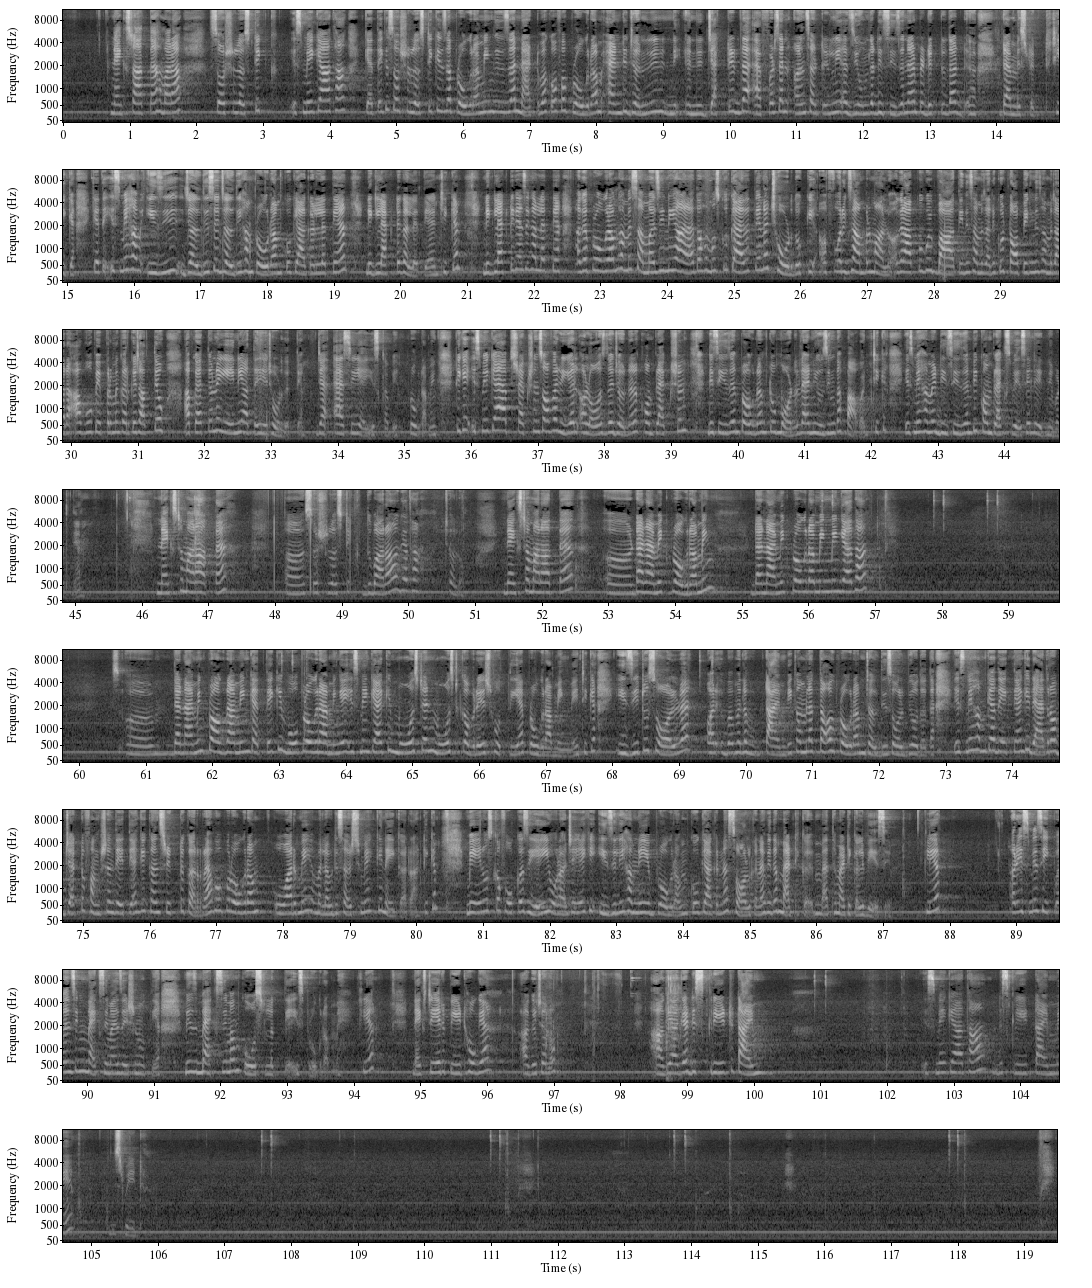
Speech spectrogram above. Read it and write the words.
नेक्स्ट आता है हमारा सोशलिस्टिक इसमें क्या था? कहते हैं कि socialistic is a programming is a network of a program and generally rejected the efforts and uncertainly assume the decision and predict the डेमिस्ट्रिक्ट ठीक है? कहते हैं इसमें हम इजी जल्दी से जल्दी हम प्रोग्राम को क्या कर लेते हैं? निगलेक्ट कर लेते हैं, ठीक है? निगलेक्ट कैसे कर लेते हैं? अगर प्रोग्राम हमें समझ ही नहीं आ रहा तो हम उसको कह देते हैं ना, छोड़ दो कि फॉर एग्ज़ाम्पल मान लो, अगर आपको कोई बात ही नहीं समझ आ रही, कोई टॉपिक नहीं समझ आ रहा, आप वो पेपर में करके जाते हो, आप कहते हो ना, ये नहीं आता, ये छोड़ दे। देते हैं ऐसे ही है इसका भी प्रोग्रामिंग ठीक है, इसमें क्या है abstraction of a real allows the general complexion decision program to model and using the power ठीक है, इसमें हमें डिसीज़न भी कॉम्प्लेक्स वे से लेने पड़ते हैं। नेक्स्ट हमारा आता है सोशलिस्टिक दोबारा आ गया था? चलो। नेक्स्ट हमारा आता है डायनामिक प्रोग्रामिंग डायनामिक प्रोग्रामिंग में क्या था? डायनामिक प्रोग्रामिंग कहते हैं कि वो प्रोग्रामिंग है, इसमें क्या है कि मोस्ट एंड मोस्ट कवरेज होती है प्रोग्रामिंग में, ठीक है? इजी टू सॉल्व है और मतलब टाइम भी कम लगता है और प्रोग्राम जल्दी सॉल्व भी हो जाता है। इसमें हम क्या देखते हैं कि रैदर ऑब्जेक्ट फ़ंक्शन देते हैं कि कंस्ट्रिक्ट कर रहा है वो प्रोग्राम ओआर में मतलब रिसर्च में कि नहीं कर रहा, ठीक है? मेन उसका फोकस यही होना चाहिए कि ईजिली हमने ये प्रोग्राम को क्या करना सॉल्व करना विद अ मैथमेटिकल वे से क्लियर और इसमें सीक्वेंसिंग मैक्सिमाइजेशन होती है। मीन्स मैक्सिमम कॉस्ट लगती है इस प्रोग्राम में। क्लियर नेक्स्ट ये रिपीट हो गया। आगे चलो। आगे आ गया डिस्क्रीट टाइम इसमें क्या था? डिस्क्रीट टाइम में जस्ट वेट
